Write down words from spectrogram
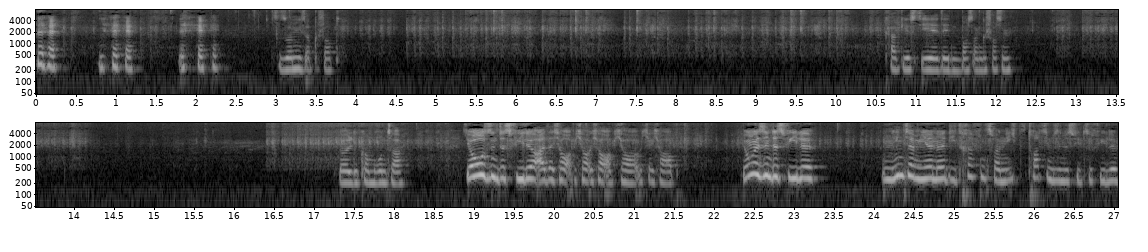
so mies abgeschraubt. Kaki ist die, den Boss angeschossen. Lol, die kommen runter. Jo, sind es viele. Alter, ich hau ab, ich hau, ich hau ab, ich hau ab, ich hau ab. Junge, sind es viele. Und hinter mir, ne, die treffen zwar nichts, trotzdem sind es viel zu viele.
